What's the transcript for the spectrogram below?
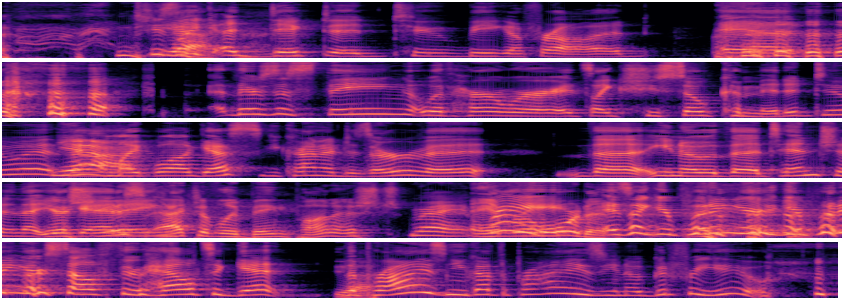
She's Yeah. like addicted to being a fraud. And there's this thing with her where it's like she's so committed to it. Yeah. Yeah. I'm like, well, I guess you kind of deserve it. The you know, the attention that you're she getting. is actively being punished Right. and Right. rewarded. It's like you're putting your you're putting yourself through hell to get Yeah. the prize and you got the prize, you know, good for you.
